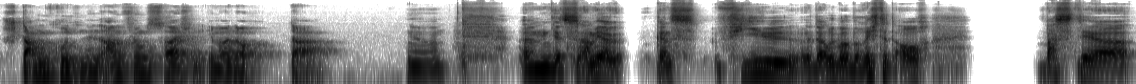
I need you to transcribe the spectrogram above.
Stammkunden in Anführungszeichen immer noch da. Ja. Ähm, jetzt haben wir ganz viel darüber berichtet auch, was der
